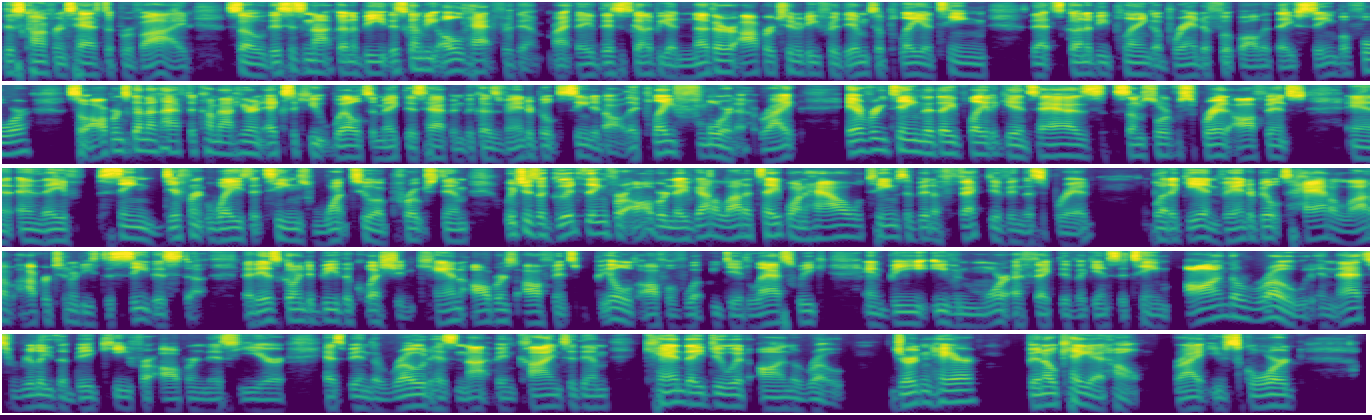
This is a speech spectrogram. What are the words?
this conference has to provide. So this is not going to be this is going to be old hat for them, right? They this is going to be another opportunity for them to play a team that's going to be playing a brand of football that they've seen before. So Auburn's going to have to come out here and execute well to make this happen because Vanderbilt's seen it all. They played Florida, right? Every team that they've played against has some sort of spread offense and and they've seen different ways that teams want to approach them, which is a good thing for Auburn. They've got a lot of tape on how teams have been effective in the spread. But again, Vanderbilt's had a lot of opportunities to see this stuff. That is going to be the question. Can Auburn's offense build off of what we did last week and be even more effective against a team on the road? And that's really the big key for Auburn this year has been the road has not been kind to them. Can they do it on the road? Jordan Hare, been okay at home, right? You've scored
